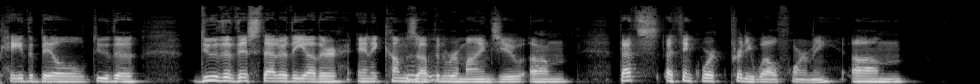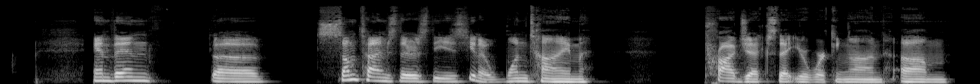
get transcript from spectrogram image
pay the bill, do the, do the this, that, or the other, and it comes up and Mhm. reminds you. Um, that's, I think worked pretty well for me. Um, and then, uh, sometimes there's these, you know, one time projects that you're working on, um,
